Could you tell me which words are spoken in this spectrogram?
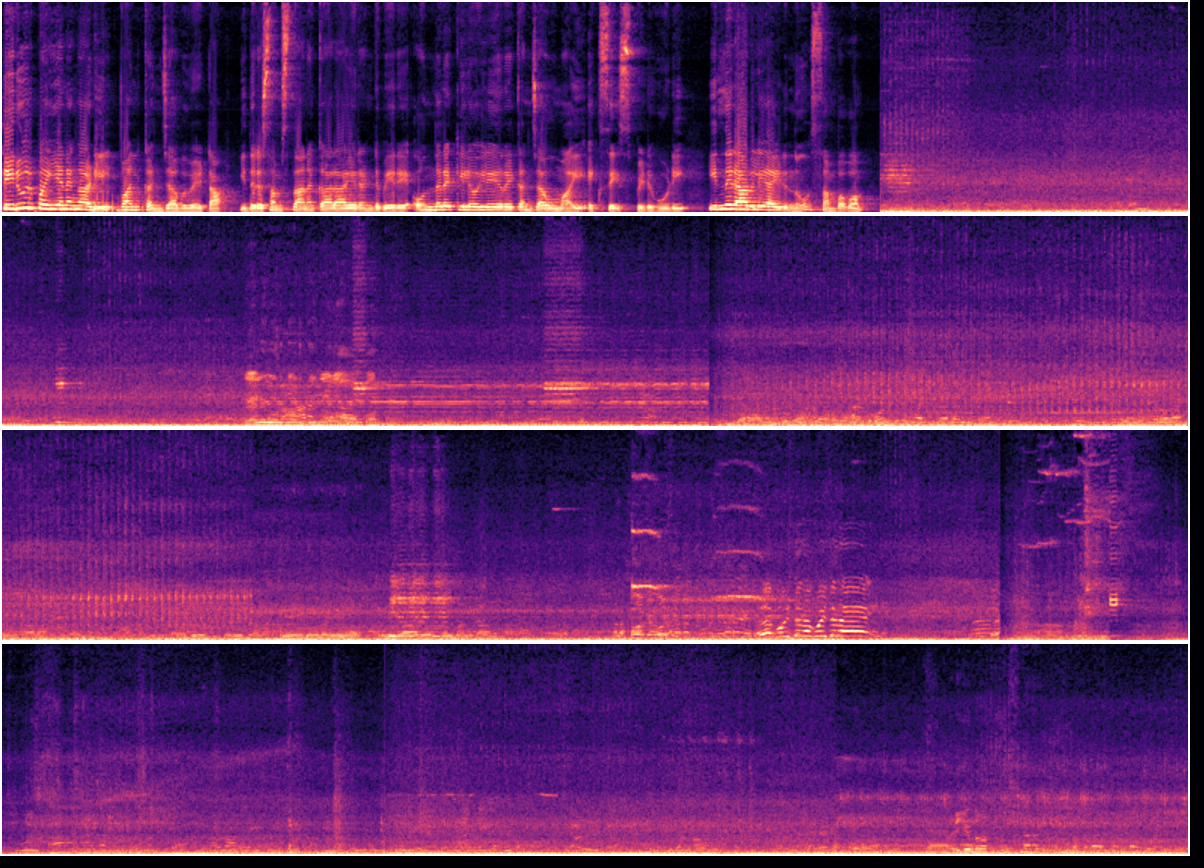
തിരൂർ പയ്യനങ്ങാടിയിൽ വൻ കഞ്ചാവ് വേട്ട. ഇതര സംസ്ഥാനക്കാരായ രണ്ടുപേരെ ഒന്നര കിലോയിലേറെ കഞ്ചാവുമായി എക്സൈസ് പിടികൂടി. ഇന്ന് രാവിലെയായിരുന്നു സംഭവം. കൊടുന്നെടുത്തെന്നാണ് അവൻ പറഞ്ഞത്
